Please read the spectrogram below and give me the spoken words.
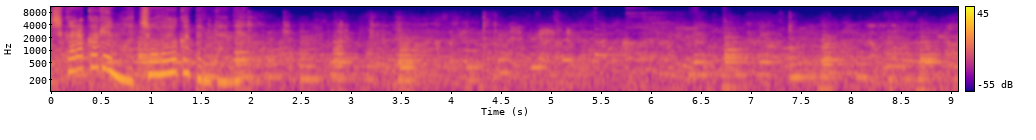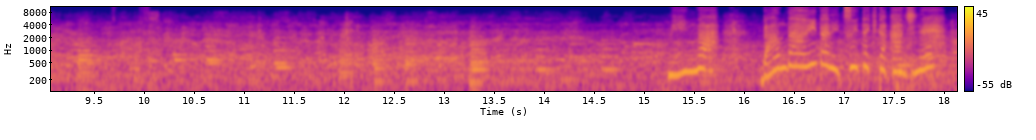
力加減もちょうど良かったみたいね。みんなだんだん板についてきた感じね。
